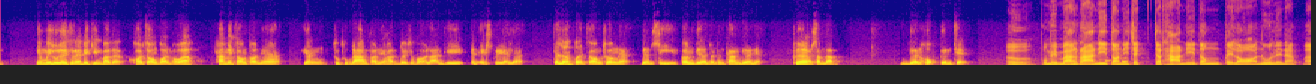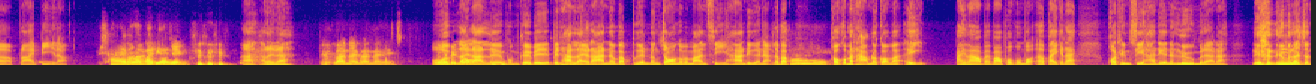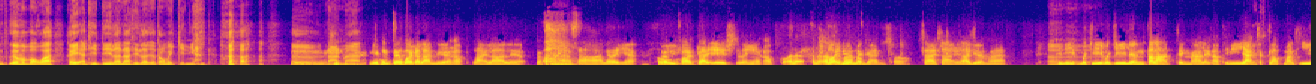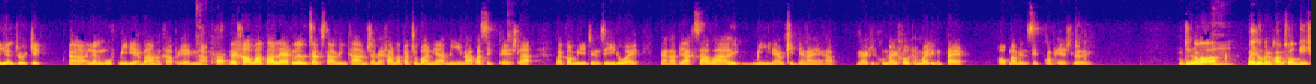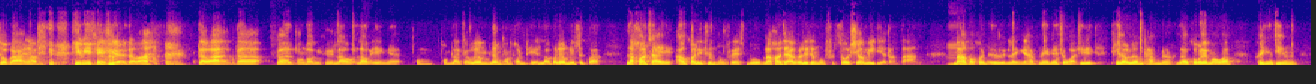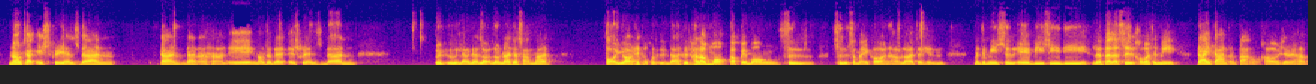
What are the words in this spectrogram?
ยังไม่รู้เลยจะได้ไปกินเปล่าแต่ขอจองก่อนเพราะว่าถ้าไม่จองตอนเนี้ยอย่างทุกๆร้านตอนเนี้ยครับ โดยเฉพาะร้านที่เป็น experience เนี่ย จะเริ่มเปิดจองช่วงเนี้ยเดือนสี่ต้นเดือนจนถึงกลางเดือนเนี่ย เพื่อสำหรับเดือนหกเดือนเจ็ดเออ ผมเห็นบางร้านนี่ตอนนี้จะจะทานนี้ต้องไปรอนู่นเลยนะเอ่อปลายปีแล้ว ใช่บางร้านไปเดือนเก่เนี่งยอะอะไรนะร้านไหนร้านไหน โอ้ยจะได้ไปจองหลายร้านเลยผมเคยไปไปทานหลายร้านนะแบบเพื่อนต้องจองกันประมาณสี่ห้าเดือนอะแล้วแบบใช่เขาก็มาถามเราก่อนว่าเฮ้ยไปเปล่าไปเปล่าพอผมบอกเออไปก็ได้ พอถึงสี่ห้าเดือนนั้นลืมไปแล้วนะ ลืมลืมไปแล้วจนเพื่อนมาบอกว่าเฮ้ยอาทิตย์นี้แล้วนะที่เราจะต้องไปกินกันเออนานมาก นี่ผมเจอบ่อยกับร้านเนื้อครับ หลายร้านเลยอะแบบมหาศาลอะไรเงี้ยโอ้35 dry age อะไรเงี้ยครับอันนั้นอันนั้นอร่อยหลายเดืมาอกนเหมือนกันชอบใช่ใช่หลายเดือนมากเออทีนี้เมื่อกี้เมื่อกี้เรื่องตลาดเจ๋งมากเลยครับ ทีนี้อยากจะกลับมาที่เรื่องธุรกิจอ่าเรื่อง move media บ้างครับ เห็นครับครับได้ข่าวว่าตอนแรกเริ่มจาก starving time ใช่ไหมครับ แล้วปัจจุบันเนี้ยมีมากกว่า 10 เพจแล้ว แล้วก็มีเอเจนซี่ด้วยนะครับ อยากทราบว่าเฮ้ยมีแนวคิดยังไงครับ แนวคิดคุณไมเคิลทำไมถึงแตกออกมาเป็น10กว่าเพจเลย จริงๆต้องบอกว่าอืมไม่รู้เป็นความโชคดีโชคร้ายนะครับที่ที่มีเพจเยอะแต่ว่า แต่ว่าก็ก็ต้องบอกอย่างนี้คือเราเราเองเนี่ยผมผมหลังจากเริ่มเริ่มทำคอนเทนต์เราก็เริ่มรู้สึกว่า เราเข้าใจอัลกอริทึมของ Facebook เราเข้าใจอัลกอริทึมของโซเชียลมีเดียต่างๆ มากกว่าคนอื่นอะไรเงี้ยครับในในจังหวะที่ที่เราเริ่มทำเนอะเราก็เลยมองว่าเฮ้ยจริง ๆ นอกจาก experience ด้านด้านด้านอาหารเอง นอกจากได้ experience ด้าน อื่นๆแล้วเนี่ยเราเราน่าจะสามารถต่อยอดให้กับคนอื่นได้ คือถ้าเรามองกลับไปมองสื่อสื่อสมัยก่อนนะครับ เราอาจจะเห็นมันจะมีสื่อ A B C D แล้วแต่ละสื่อเขาก็จะมีรายการต่างๆของเขาใช่ไหมครับ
